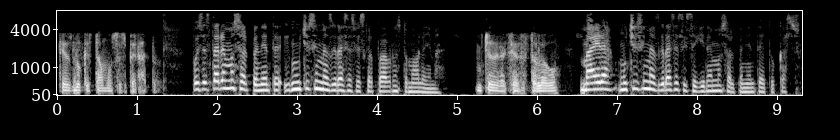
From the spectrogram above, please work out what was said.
que es lo que estamos esperando. Pues estaremos al pendiente. Muchísimas gracias, fiscal, por habernos tomado la llamada. Muchas gracias, hasta luego. Mayra, muchísimas gracias y seguiremos al pendiente de tu caso.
